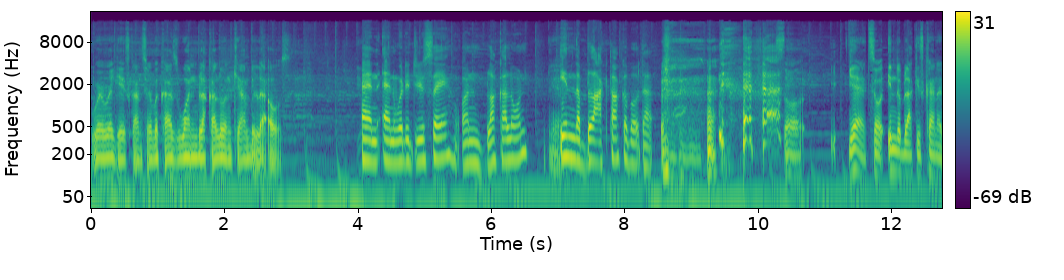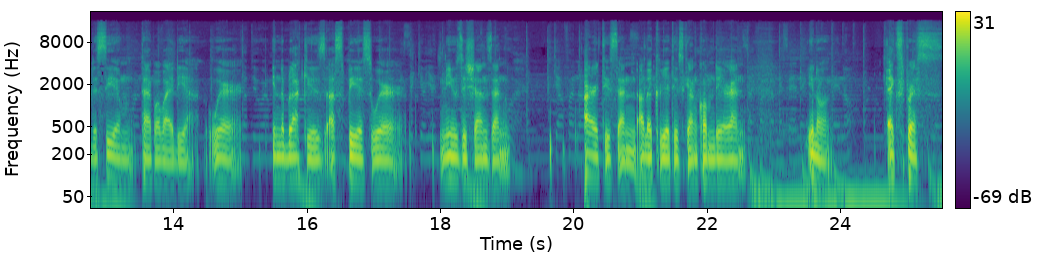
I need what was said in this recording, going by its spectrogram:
where reggae is concerned because one block alone can't build a house. And and what did you say? One block alone? Yeah. In the black. Talk about that. so yeah so in the black is kind of the same type of idea where in the black is a space where musicians and artists and other creatives can come there and you know express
